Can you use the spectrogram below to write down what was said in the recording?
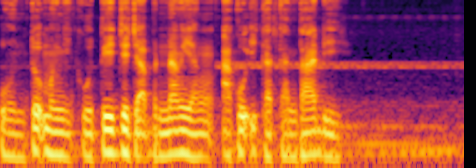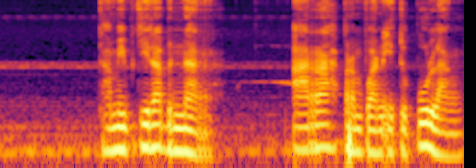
untuk mengikuti jejak benang yang aku ikatkan tadi. Kami kira benar arah perempuan itu pulang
